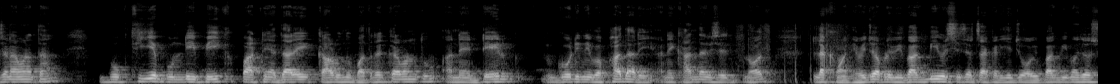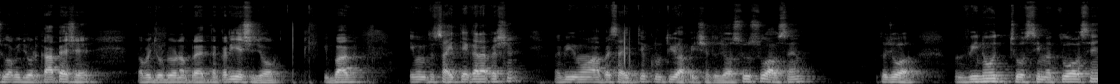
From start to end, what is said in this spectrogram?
જણાવવાના હતા. ભૂખથી એ ભૂંડી ભીખ પાઠને આધારે કાળુનું પાત્ર કરવાનું હતું અને ઢેર ગોડીની વફાદારી અને ખાનદાન વિશે નોંધ લખવાની હવે જો આપણે વિભાગ બી વિશે ચર્ચા કરીએ, જો વિભાગ બીમાં જો શું આપણે જોડકા આપ્યા છે, તો આપણે જોડવાનો પ્રયત્ન કરીએ છીએ. જો વિભાગ એમાં તો સાહિત્યકાર આપે છે અને બીમાં આપણે સાહિત્ય કૃતિઓ આપી છે. તો જો શું શું આવશે? તો જો વિનોદ જોશીમાં તું આવશે,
